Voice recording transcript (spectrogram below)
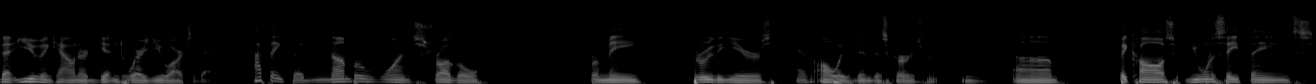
that you've encountered getting to where you are today? I think the number one struggle for me through the years has always been discouragement. um, because you want to see things.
